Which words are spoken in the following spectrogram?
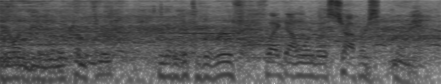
You don't want to be when we come through? We gotta get to the roof, flag down one of those choppers. All right.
